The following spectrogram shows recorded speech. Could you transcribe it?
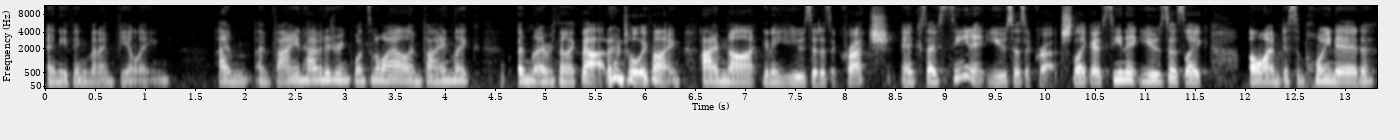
anything that I'm feeling. I'm I'm fine having a drink once in a while. I'm fine like and everything like that. I'm totally fine. I'm not going to use it as a crutch and cuz I've seen it used as a crutch. Like I've seen it used as like, "Oh, I'm disappointed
